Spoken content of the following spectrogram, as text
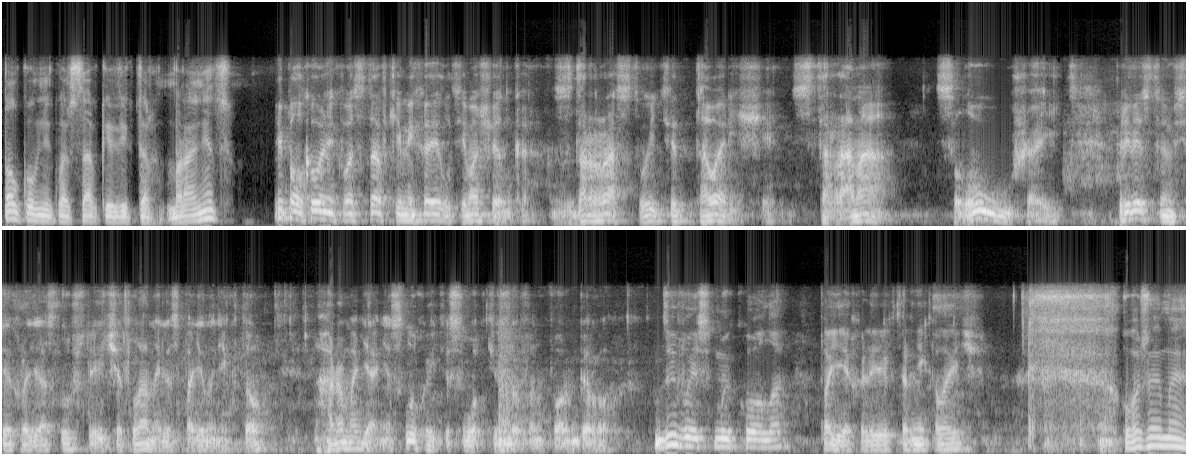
полковник в отставке Виктор Баранец. И полковник в отставке Михаил Тимошенко. Здравствуйте, товарищи. Страна слушай. Приветствуем всех радиослушателей Четлана и господина Никто. Громадяне, слухайте сводки Софинформбюро. Дивись, Микола. Поехали, Виктор Николаевич. Уважаемые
